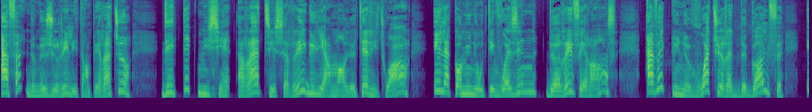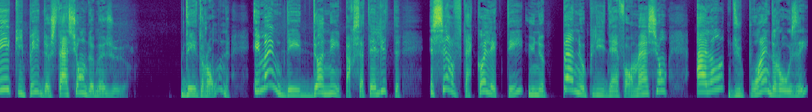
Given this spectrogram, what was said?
Afin de mesurer les températures, des techniciens ratissent régulièrement le territoire et la communauté voisine de référence avec une voiturette de golf équipée de stations de mesure. Des drones et même des données par satellite servent à collecter une panoplie d'informations allant du point de rosée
